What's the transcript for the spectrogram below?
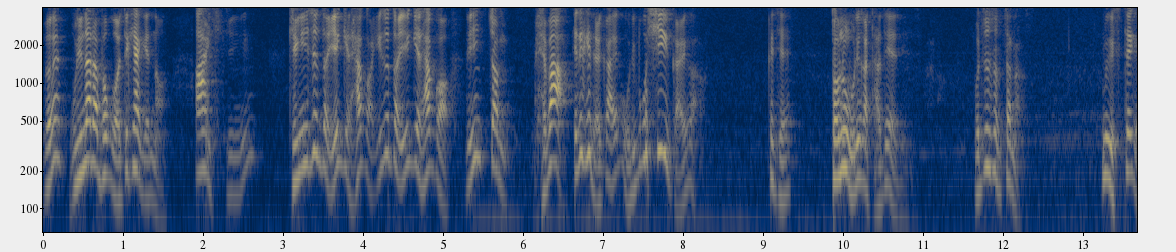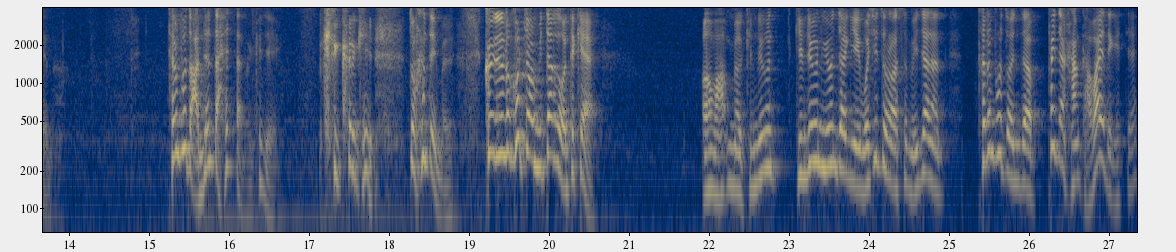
어? 우리나라 보고 어떻게 하겠노? 아 경인선도 연결하고 이것도 연결하고 응? 좀 해봐 이렇게 될까 우리 보고 시킬까 이거 그치 돈은 우리가 다 돼야 되지 어쩔 수 없잖아. 미국에서 되겠나. 트럼프도 안 된다 했잖아. 그지? 그렇게 또 한다, 이 말이야. 그래 놓고 좀 이따가 어떻게, 어, 뭐, 김정은, 김정은 위원장이 워싱턴 왔으면 이제는 트럼프도 이제 평양 한 가봐야 되겠지?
